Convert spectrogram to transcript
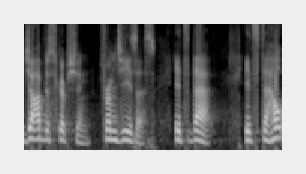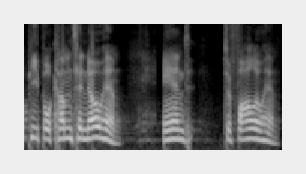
job description from Jesus. It's that it's to help people come to know him and to follow him.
